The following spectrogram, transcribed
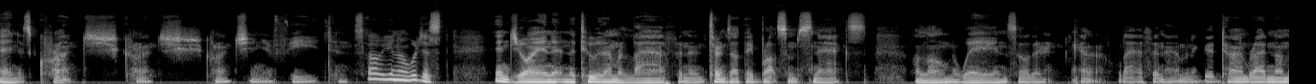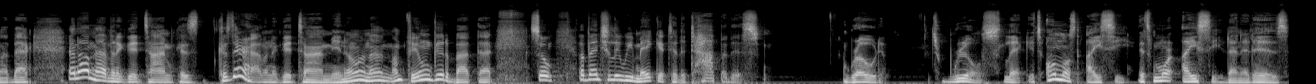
and it's crunch, crunch, crunch in your feet. And so, you know, we're just enjoying it. And the two of them are laughing. And it turns out they brought some snacks along the way. And so they're kind of laughing, having a good time riding on my back. And I'm having a good time because cause they're having a good time, you know, and I'm, I'm feeling good about that. So eventually we make it to the top of this road. It's real slick. It's almost icy. It's more icy than it is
